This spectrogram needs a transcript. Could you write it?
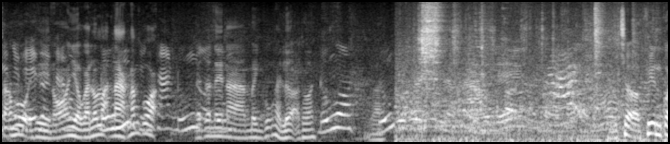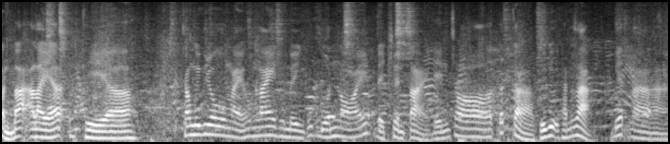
xã hội thì nó nhiều cái nó loạn lạc lắm cô ạ. Thế cho nên là mình cũng phải lựa thôi. đúng rồi Vâng. đúng chợ phiên Quản Bạ này á thì ờ, trong cái video ngày hôm nay thì mình cũng muốn nói để truyền tải đến cho tất cả quý vị khán giả biết là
